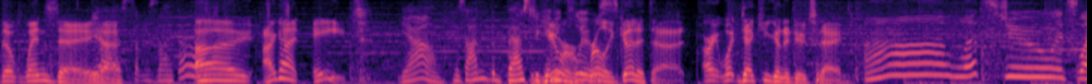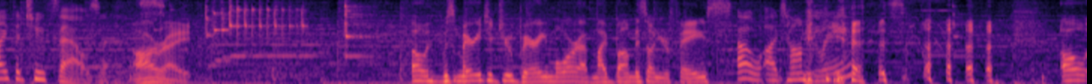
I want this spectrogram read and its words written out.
the Wednesday. Yes. I was like, oh. Yeah. Uh, I got eight. yeah, because I'm the best at getting You getting were really good at that. All right, what deck you going to do today? Uh, let's do It's Like the 2000s. All right. Oh, it was married to Drew Barrymore. Uh, My bum is on your face. Oh, uh, Tom Green? Yes. oh,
